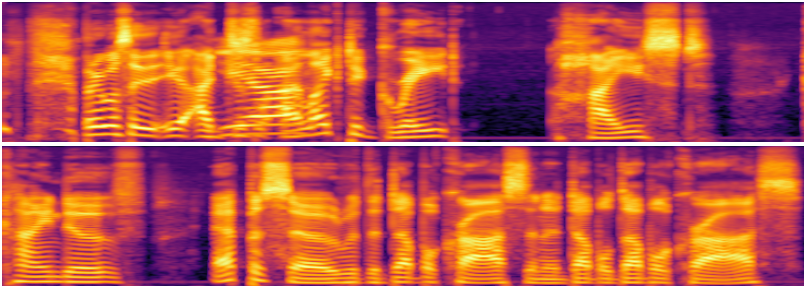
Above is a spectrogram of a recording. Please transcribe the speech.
but I will say, I just Yeah. I liked a great heist kind of episode with a double cross and a double double cross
